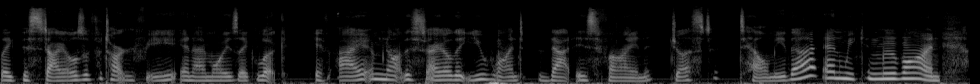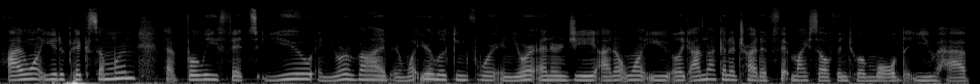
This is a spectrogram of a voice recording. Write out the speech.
like the styles of photography. And I'm always like, look, if I am not the style that you want, that is fine. Just tell me that and we can move on. I want you to pick someone that fully fits you and your vibe and what you're looking for and your energy. I don't want you, like, I'm not going to try to fit myself into a mold that you have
